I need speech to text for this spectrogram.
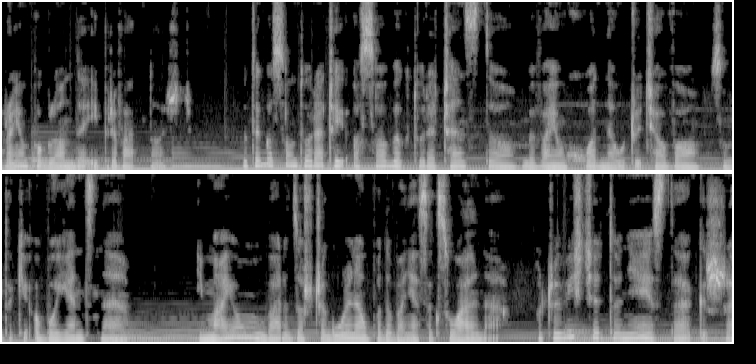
bronią poglądy i prywatność. Do tego są to raczej osoby, które często bywają chłodne uczuciowo, są takie obojętne, i mają bardzo szczególne upodobania seksualne. Oczywiście to nie jest tak, że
